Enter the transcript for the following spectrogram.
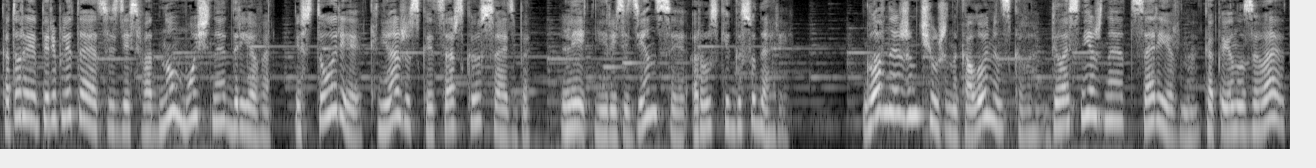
которые переплетаются здесь в одно мощное древо истории княжеской царской усадьбы, летней резиденции русских государей. Главная жемчужина Коломенского – белоснежная царевна, как ее называют,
